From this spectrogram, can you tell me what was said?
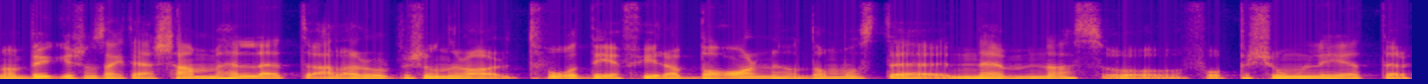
man bygger som sagt det här samhället och alla rollpersoner har två D4 barn och de måste nämnas och få personligheter.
